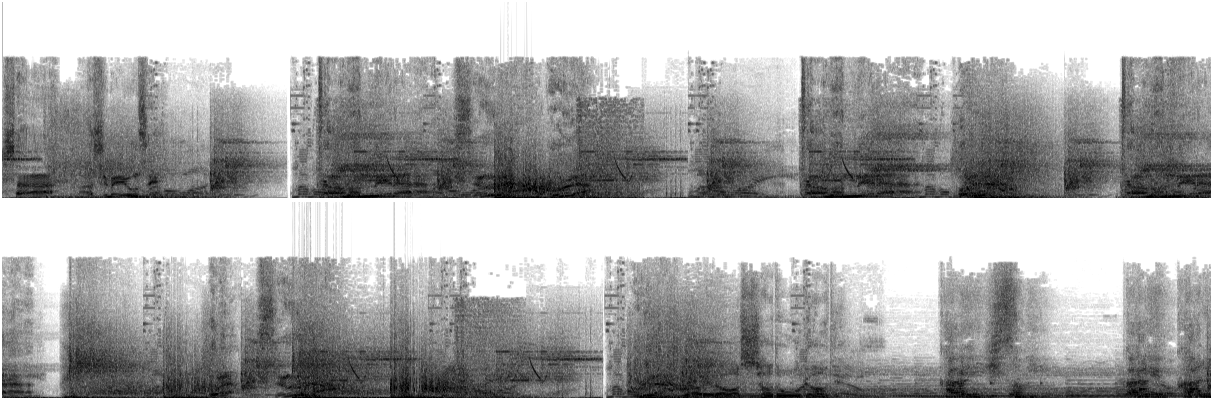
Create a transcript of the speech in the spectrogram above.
さあ始めようぜ。たまんねえな我らはシャドウガーデン影に潜み影を狩る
